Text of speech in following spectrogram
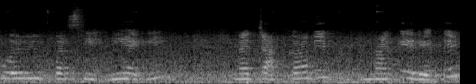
ਕੋਈ ਵੀ ਉੱਪਰ ਸੀਨ ਨਹੀਂ ਹੈਗੀ। ਨਾ ਚਾਕਾਂ ਦੀ ਨਾ ਘੇਰੇ ਤੇ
